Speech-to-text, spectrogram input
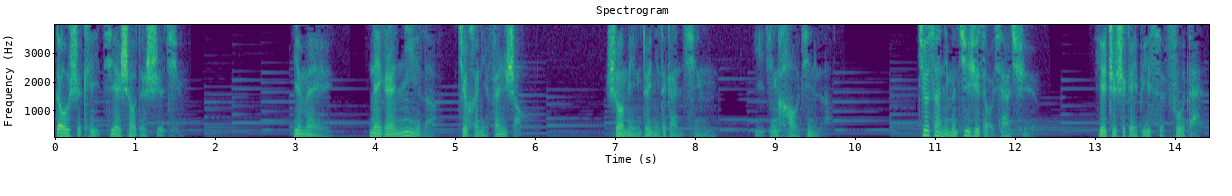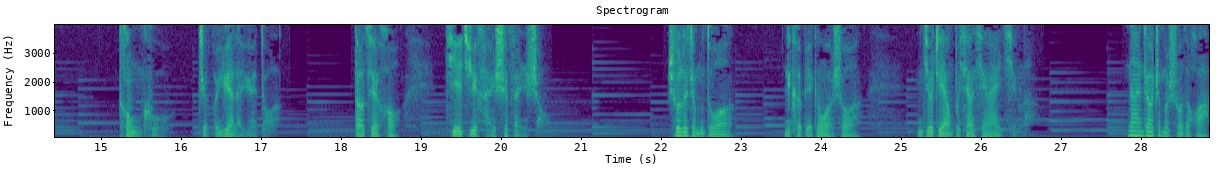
都是可以接受的事情。因为那个人腻了就和你分手，说明对你的感情已经耗尽了。就算你们继续走下去，也只是给彼此负担，痛苦只会越来越多，到最后，结局还是分手。说了这么多，你可别跟我说，你就这样不相信爱情了。那按照这么说的话，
